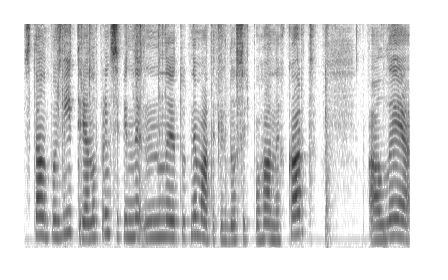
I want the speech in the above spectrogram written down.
Стан повітря, ну, в принципі, не, не, тут нема таких досить поганих карт, але е,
